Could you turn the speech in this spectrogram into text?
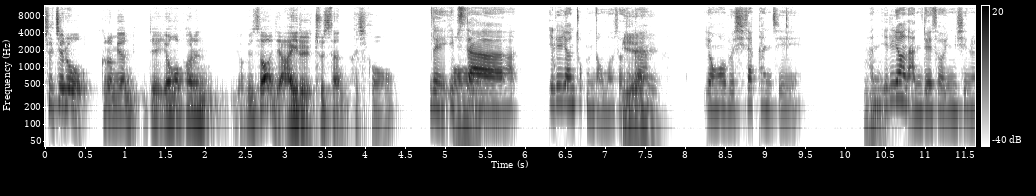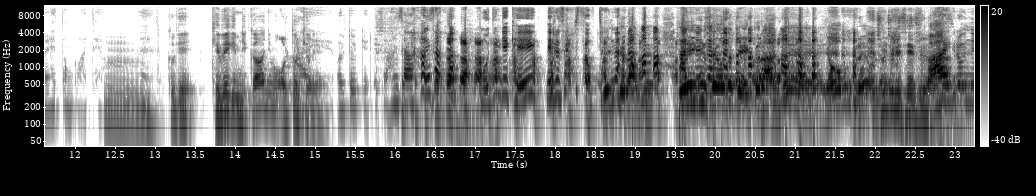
실제로 그러면 이제 영업하는 옆에서 이제 아이를 출산하시고 네, 입사 1년 조금 넘어서 그러니까 어. 예. 영업을 시작한 지 한 음. 1년 안 돼서 임신을 했던 것 같아요. 음, 네. 그게 계획입니까 아니면 얼떨결에? 아 예 얼떨결에죠. 항상 항상 모든 게 계획대로 살 수 없잖아. 계획대로 안 돼. 계획을. 세워도 계획대로 안 돼. 영업은 그래요. 줄줄이 셋을. 아, 네. 그럼요.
